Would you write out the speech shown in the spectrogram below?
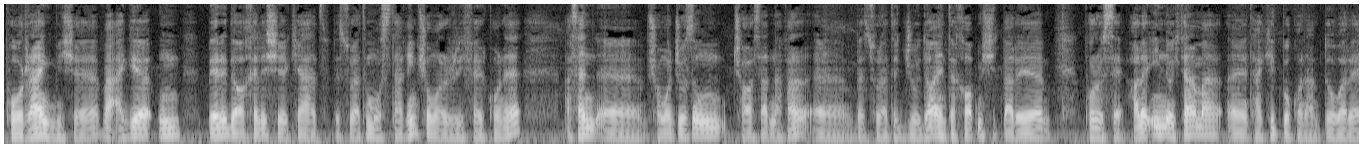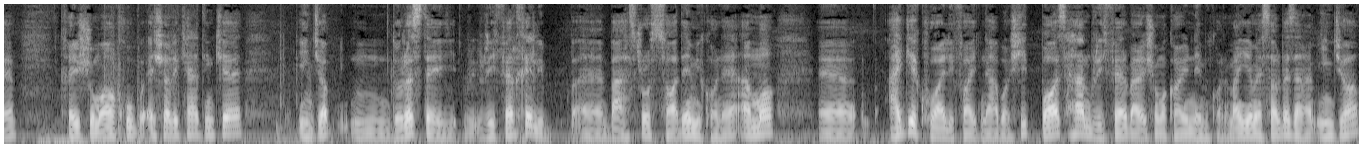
پررنگ میشه و اگه اون بره داخل شرکت به صورت مستقیم شما رو ریفر کنه اصلا شما جز اون 400 نفر به صورت جدا انتخاب میشید برای پروسه. حالا این نکته من تاکید بکنم. دوباره خیلی شما خوب اشاره کردین که اینجا درسته ریفر خیلی بحث رو ساده می‌کنه اما اگه کوالیفاید نباشید باز هم ریفر برای شما کاری نمی‌کنه. من یه مثال بزنم. اینجا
